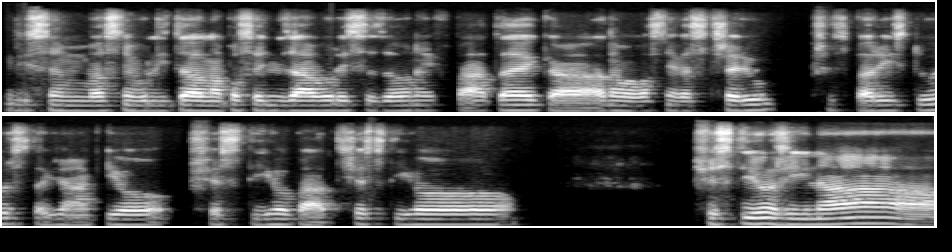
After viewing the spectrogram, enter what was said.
když jsem vlastně odlítal na poslední závody sezóny v pátek, a, nebo vlastně ve středu přes Paris Tours, takže nějakého 6. 5, 6. 6. října a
